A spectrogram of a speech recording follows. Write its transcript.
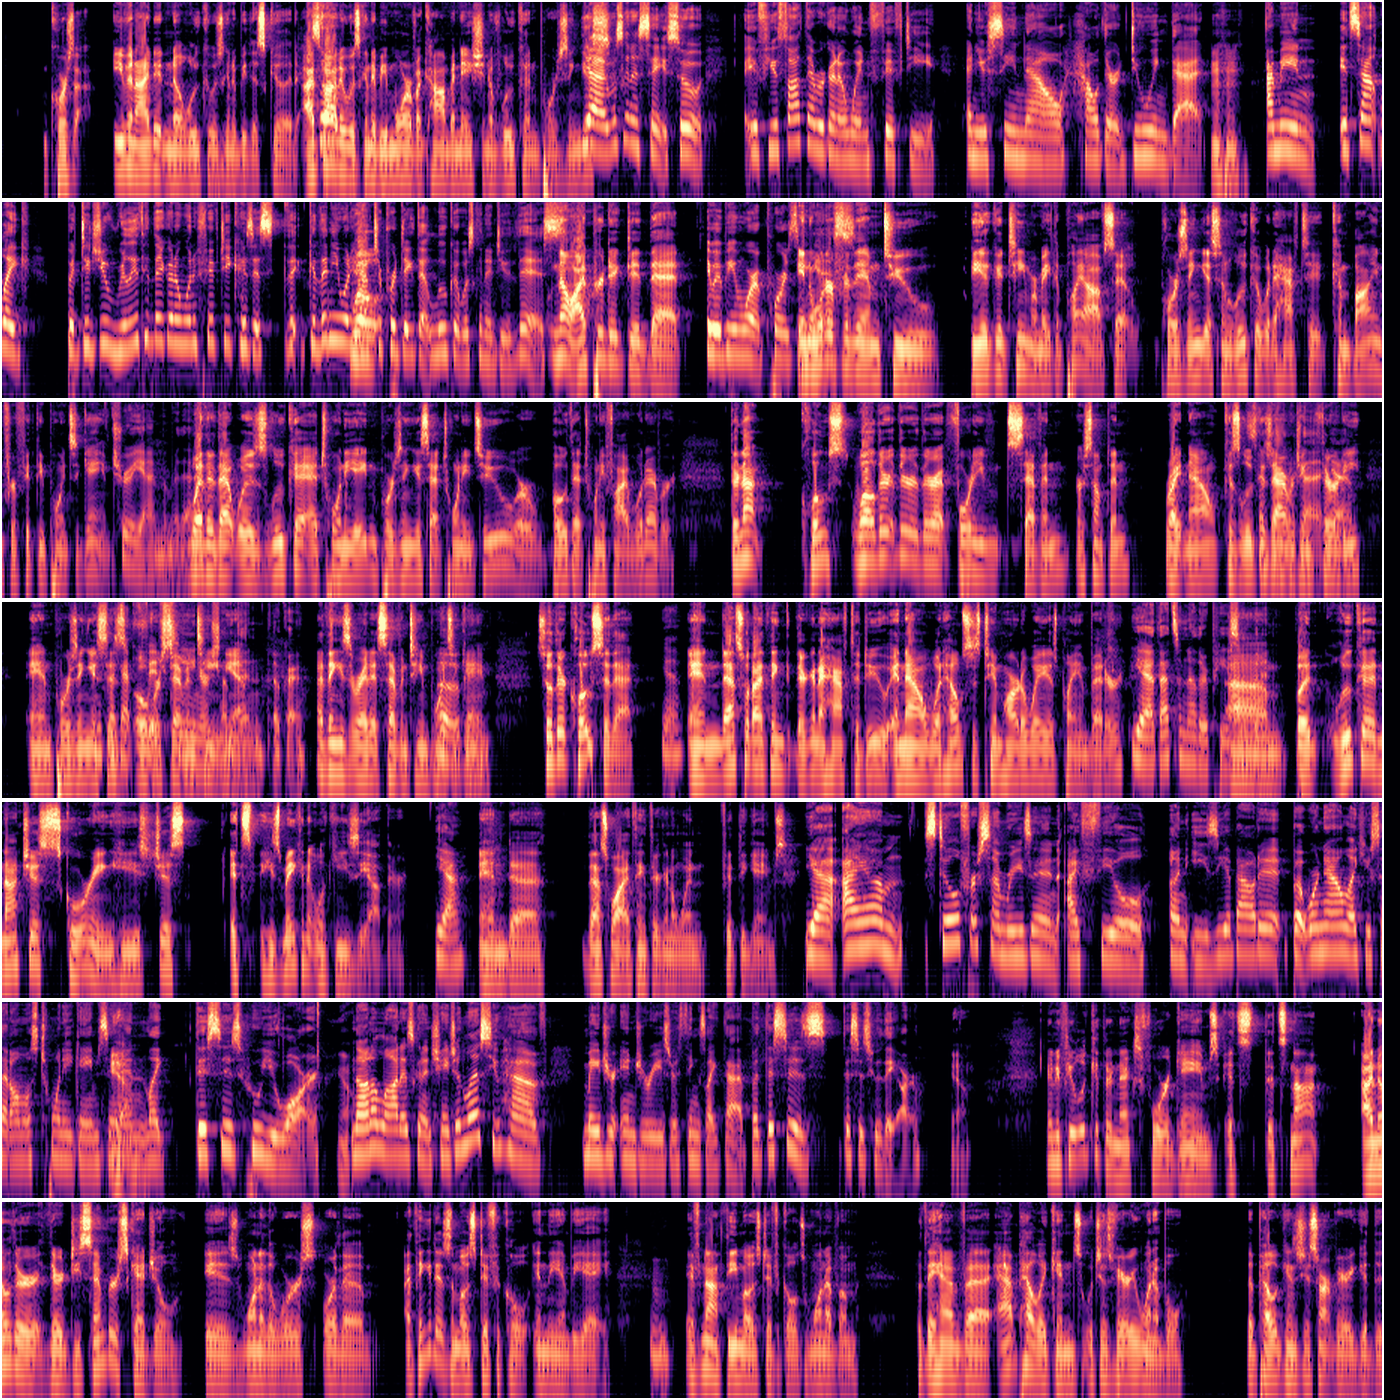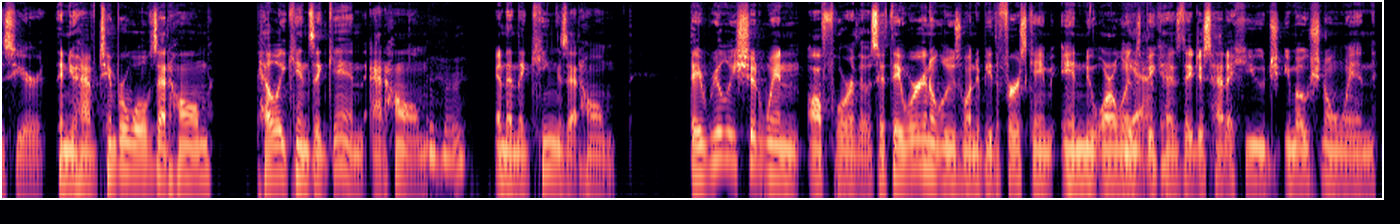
Of course, even I didn't know Luka was going to be this good. I So- thought it was going to be more of a combination of Luka and Porzingis. Yeah, I was gonna say. So if you thought they were gonna win fifty, and you see now how they're doing that, Mm-hmm. I mean, it sounds like. But did you really think they're gonna win fifty? Because it's th- then you would Well- have to predict that Luka was gonna do this. no, I predicted that it would be more a Porzingis. in order for them to be a good team or make the playoffs, that Porzingis and Luka would have to combine for 50 points a game. True. Yeah, I remember that. Whether that was Luka at 28 and Porzingis at 22 or both at 25, whatever. They're not close. Well, they're they're they're at 47 or something right now because Luka's Something like averaging that, 30 yeah. And Porzingis like is over 17. Yeah. Okay. I think he's right at 17 points Oh, a game. So they're close to that. Yeah. And that's what I think they're going to have to do. And now what helps is Tim Hardaway is playing better. Yeah, that's another piece of it. Um, but Luka not just scoring, he's just it's he's making it look easy out there. Yeah. And uh, that's why I think they're going to win 50 games. Yeah, I am still for some reason I feel uneasy about it, but we're now like you said almost 20 games in. Yeah. Like this is who you are. Yeah. Not a lot is going to change unless you have major injuries or things like that, but this is this is who they are. Yeah. And if you look at their next four games, it's it's not I know their their December schedule is one of the worst or the I think it is the most difficult in the NBA. If not the most difficult, it's one of them. But they have uh, at Pelicans, which is very winnable. The Pelicans just aren't very good this year. Then you have Timberwolves at home, Pelicans again at home, mm-hmm. and then the Kings at home. They really should win all four of those. If they were going to lose one, to be the first game in New Orleans Yeah. because they just had a huge emotional win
